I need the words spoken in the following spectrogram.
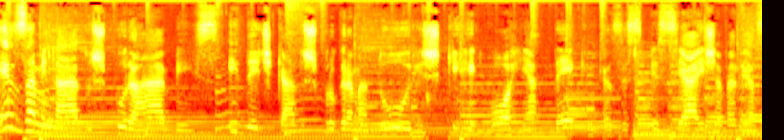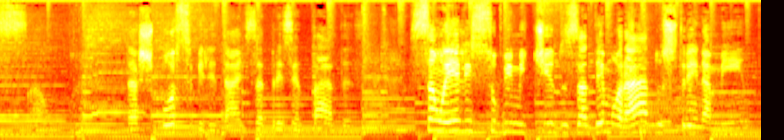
examinados por hábeis e dedicados programadores que recorrem a técnicas especiais de avaliação das possibilidades apresentadas, são eles submetidos a demorados treinamentos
